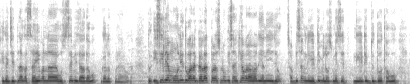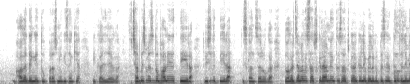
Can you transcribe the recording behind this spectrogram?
ठीक है, जितना का सही बनाया है, उससे भी ज़्यादा वो गलत बनाया होगा। तो इसीलिए मोहनी द्वारा गलत प्रश्नों की संख्या बराबर, यानी जो छब्बीस अंक निगेटिव मिला, उसमें से निगेटिव जो दो था, वो भागा देंगे तो प्रश्नों की संख्या निकल जाएगा। तो छब्बीस में से दो भागेंगे तेरह। तो इसलिए तेरह इसका आंसर होगा। तो अगर चैनल को सब्सक्राइब नहीं तो सब्सक्राइब के लिए बेल प्रेस करते चलिए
